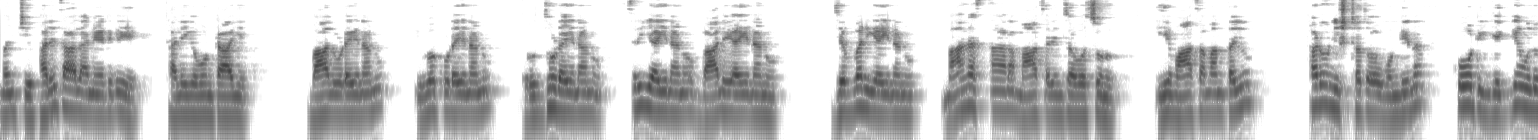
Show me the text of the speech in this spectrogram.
మంచి ఫలితాలు అనేటివి కలిగి ఉంటాయి. బాలుడైనను యువకుడైనను వృద్ధుడైనను స్త్రీ అయినను బాలి అయినను జవ్వని అయినను మాఘస్నానం ఆచరించవచ్చును. ఈ మాసమంతయు కడునిష్టతో ఉండిన కోటి యజ్ఞములు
